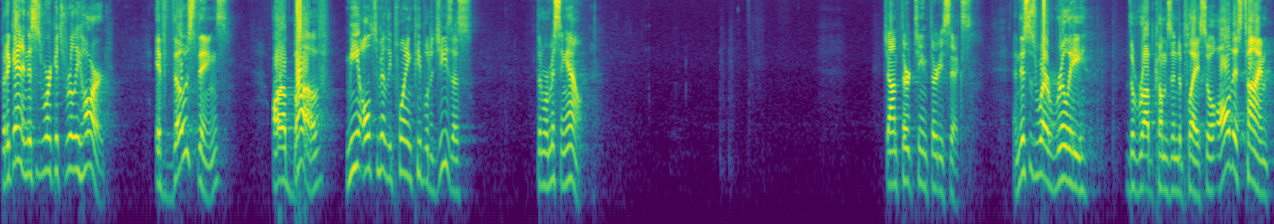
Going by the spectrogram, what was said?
But again, and this is where it gets really hard. If those things are above me ultimately pointing people to Jesus, then we're missing out. John 13, 36. And this is where really the rub comes into play. So, all this time,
